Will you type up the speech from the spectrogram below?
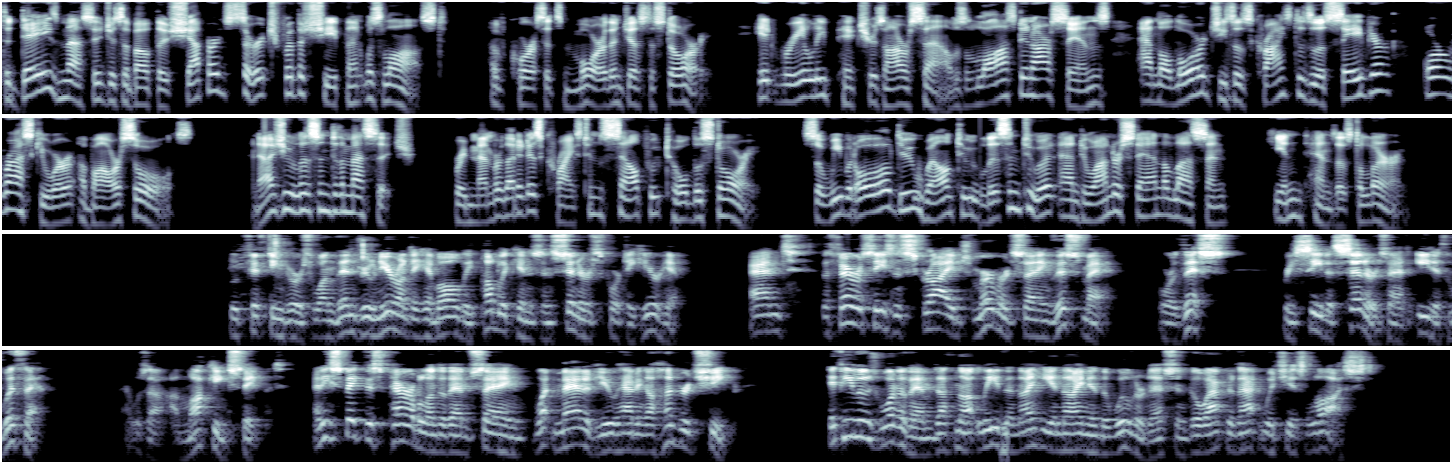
Today's message is about the shepherd's search for the sheep that was lost. Of course, it's more than just a story. It really pictures ourselves lost in our sins, and the Lord Jesus Christ is the Savior or rescuer of our souls. And as you listen to the message, remember that it is Christ Himself who told the story. So we would all do well to listen to it and to understand the lesson He intends us to learn. Luke 15, verse 1 Then drew near unto him all the publicans and sinners for to hear him. And the Pharisees and scribes murmured, saying, This man, or this, receiveth sinners and eateth with them. That was a, a mocking statement. And he spake this parable unto them, saying, What man of you, having a hundred sheep, if he lose one of them, doth not leave the ninety and nine in the wilderness, and go after that which is lost,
